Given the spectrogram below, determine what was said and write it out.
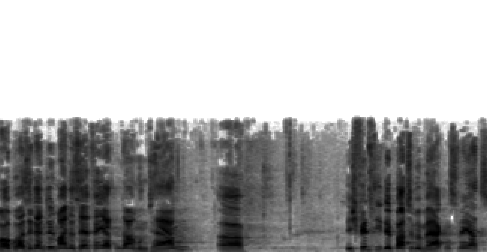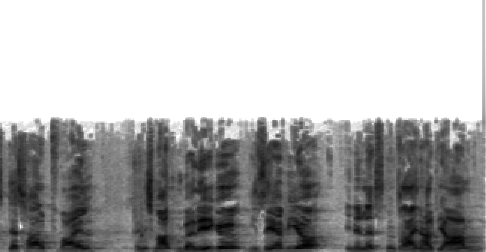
Frau Präsidentin, meine sehr verehrten Damen und Herren! Äh, ich finde die Debatte bemerkenswert, deshalb, weil, wenn ich einmal überlege, wie sehr wir in den letzten dreieinhalb Jahren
